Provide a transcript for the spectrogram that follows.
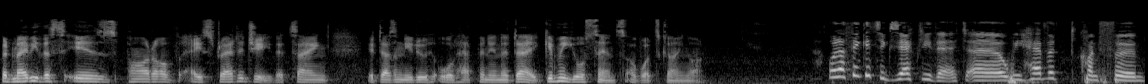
But maybe this is part of a strategy that's saying it doesn't need to all happen in a day. Give me your sense of what's going on. Well, I think it's exactly that. Uh, we have it confirmed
